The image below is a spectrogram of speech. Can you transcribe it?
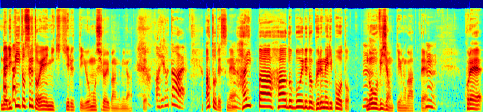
でリピートすると永遠に聞けるっていう面白い番組があって。ありがたい、あとですね、うん。ハイパーハードボイルドグルメリポート、うんノービジョンっていうのがあって、うん、これ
